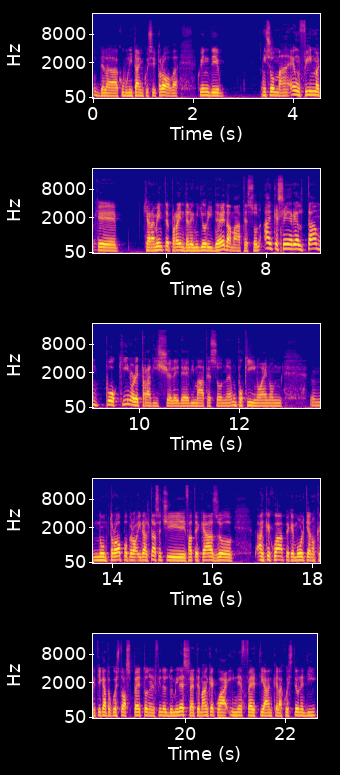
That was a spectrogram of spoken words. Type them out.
della comunità in cui si trova. Quindi, insomma, è un film che chiaramente prende le migliori idee da Matheson, anche se in realtà un pochino le tradisce le idee di Matheson, un pochino, eh, non, non troppo, però in realtà se ci fate caso anche qua perché molti hanno criticato questo aspetto nel film del 2007 ma anche qua in effetti anche la questione di,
